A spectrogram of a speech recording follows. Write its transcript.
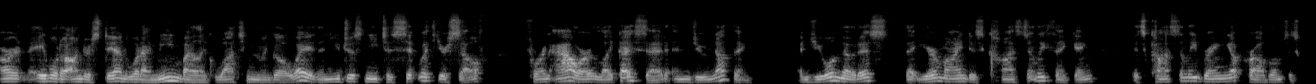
aren't able to understand what I mean by like watching them go away, then you just need to sit with yourself for an hour, like I said, and do nothing. And you will notice that your mind is constantly thinking, it's constantly bringing up problems it's,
